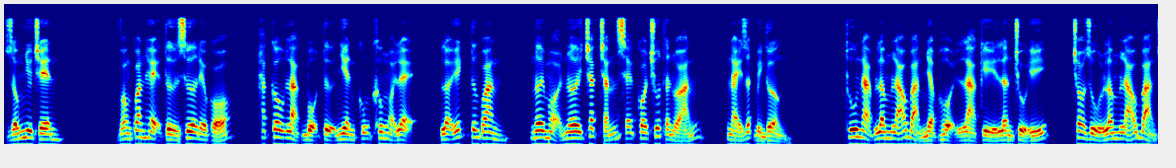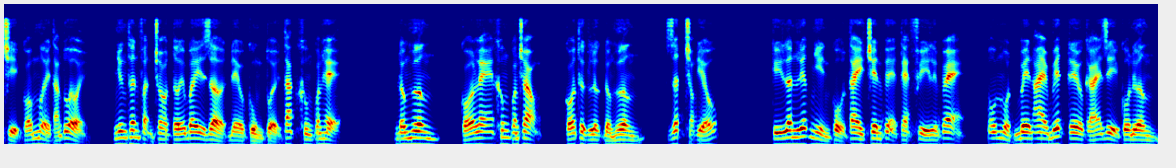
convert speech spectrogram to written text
Giống như trên vòng quan hệ từ xưa đều có, hắc câu lạc bộ tự nhiên cũng không ngoại lệ, lợi ích tương quan, nơi mọi nơi chắc chắn sẽ có chút tân đoán này rất bình thường. Thu nạp lâm lão bản nhập hội là kỳ lân chủ ý, cho dù lâm lão bản chỉ có mười tám tuổi, nhưng thân phận cho tới bây giờ đều cùng tuổi tác không quan hệ. Đồng hương, có lẽ không quan trọng, có thực lực đồng hương, rất trọng yếu. Kỳ lân liếc nhìn cổ tay trên vệ tẹt phi lip vẹ, ôm một bên ai biết kêu cái gì cô nương,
